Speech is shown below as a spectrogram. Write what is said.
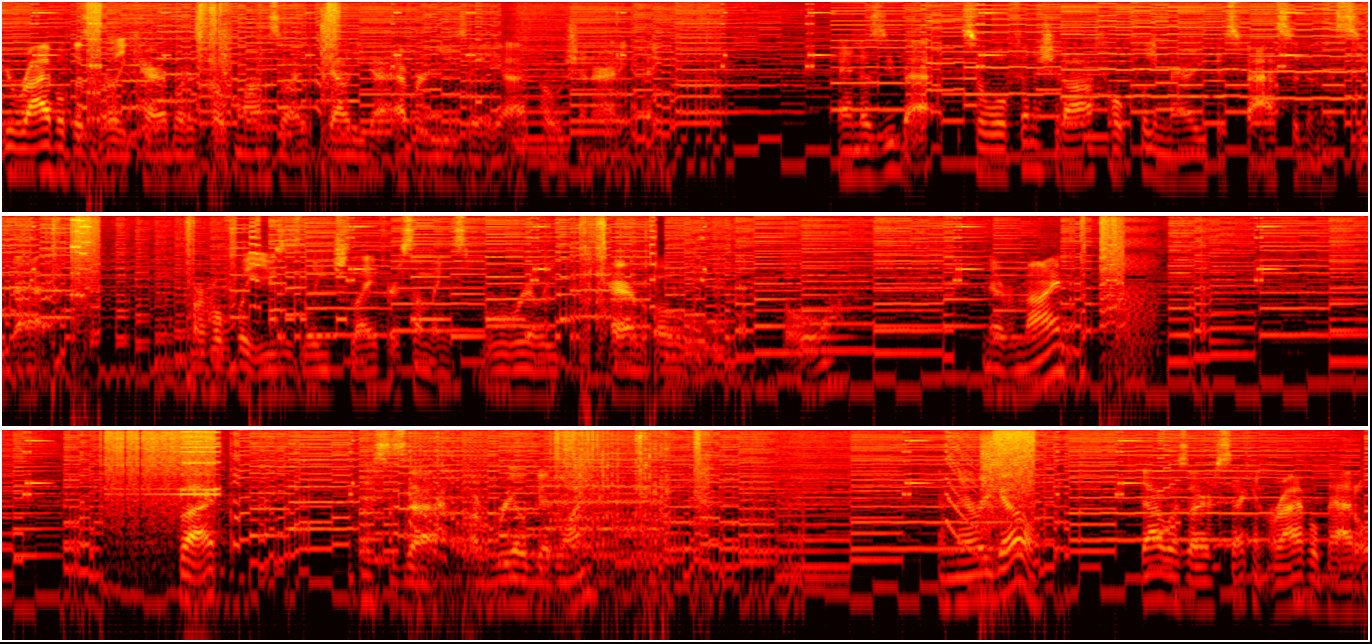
your rival doesn't really care about his Pokemon, so I doubt he'd ever use a uh, potion or anything. And a Zubat. So we'll finish it off. Hopefully Mareep is faster than the Zubat. Or hopefully it uses Leech Life or something's really terrible. Oh. Never mind. But, this is a, a real good one. And there we go. That was our second rival battle.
